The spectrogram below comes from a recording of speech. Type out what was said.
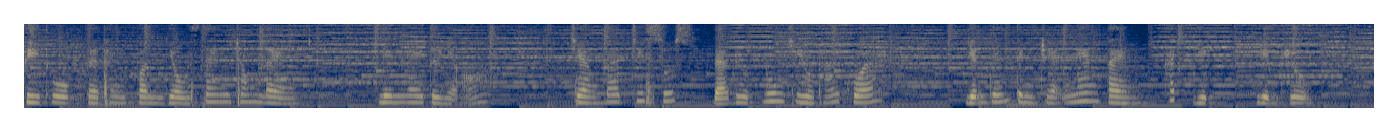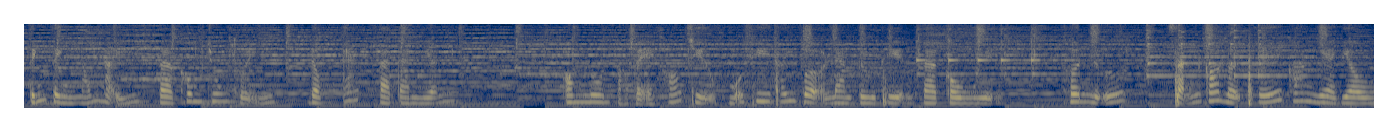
vì thuộc về thành phần giàu sang trong làng, nên ngay từ nhỏ, chàng Batisus đã được nuông chiều thái quá dẫn đến tình trạng ngang tàn, hách dịch, nghiện rượu, tính tình nóng nảy và không chung thủy, độc ác và tàn nhẫn. Ông luôn tỏ vẻ khó chịu mỗi khi thấy vợ làm từ thiện và cầu nguyện. Hơn nữa, sẵn có lợi thế con nhà giàu,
